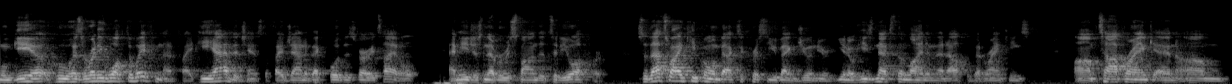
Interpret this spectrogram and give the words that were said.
Munguia, who has already walked away from that fight. He had the chance to fight Janibek for this very title and he just never responded to the offer. So that's why I keep going back to Chris Eubank Jr. You know, he's next in line in that alphabet rankings. Um, top rank and um,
